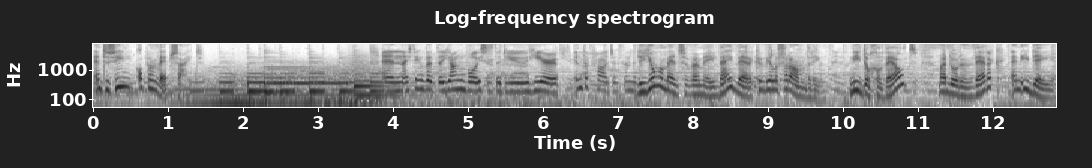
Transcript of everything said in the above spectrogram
en te zien op een website. And I think that the young voices that you hear in the project... And the De jonge mensen waarmee wij werken willen verandering. Niet door geweld, maar door hun werk en ideeën.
